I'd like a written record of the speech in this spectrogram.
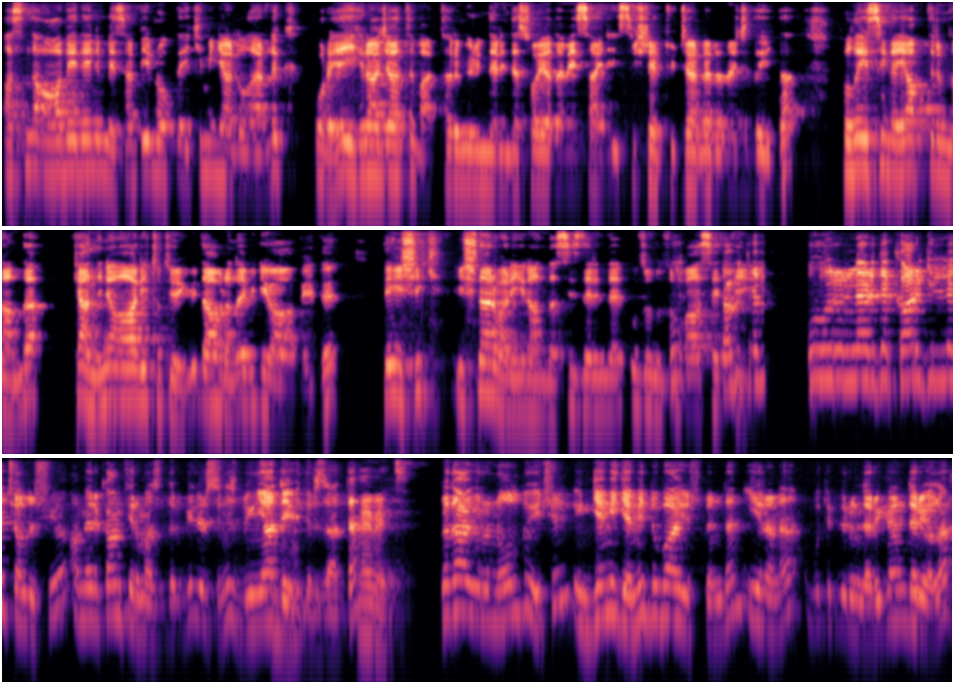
aslında ABD'nin mesela 1.2 milyar dolarlık oraya ihracatı var. Tarım ürünlerinde soyada vesaire İsviçreli tüccarlar aracılığıyla. Dolayısıyla yaptırımdan da kendini ari tutuyor gibi davranabiliyor ABD. Değişik işler var İran'da sizlerin de uzun uzun bahsettiği. Tabii tabii. Bu ürünlerde Cargill'le çalışıyor. Amerikan firmasıdır bilirsiniz. Dünya devidir zaten. Evet. Gıda ürünü olduğu için gemi gemi Dubai üstünden İran'a bu tip ürünleri gönderiyorlar.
